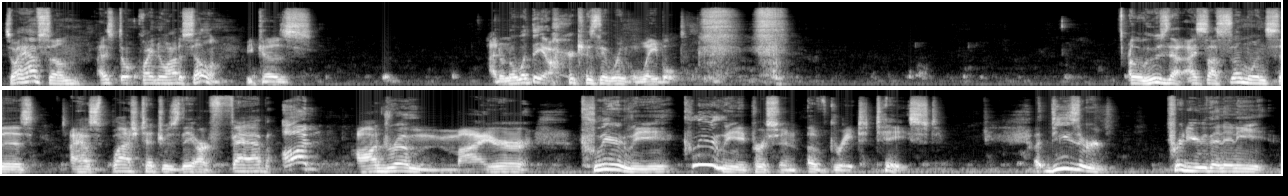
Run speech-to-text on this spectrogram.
so I have some. I just don't quite know how to sell them because I don't know what they are because they weren't labeled. Oh, who's that? I saw someone says I have splash tetras. They are fab. On Audra Meyer, clearly, clearly a person of great taste. Uh, these are prettier than any.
